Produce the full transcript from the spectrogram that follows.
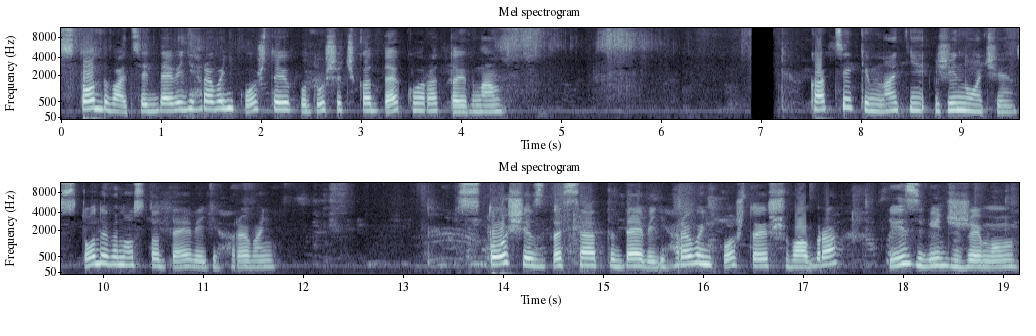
129 гривень коштує подушечка декоративна. Капці кімнатні жіночі 199 гривень. 169 гривень коштує швабра із віджимом.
